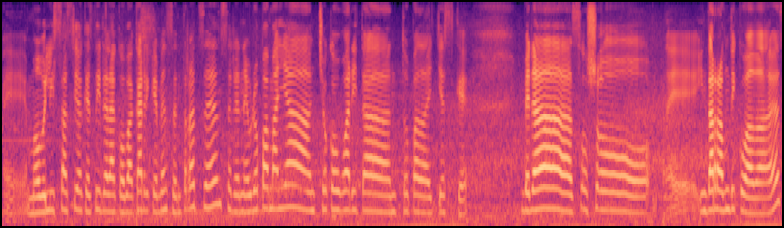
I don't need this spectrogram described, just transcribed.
e, mobilizazioak ez direlako bakarrik hemen zentratzen, zeren Europa mailan txoko ugaritan topa daitezke. Beraz oso e, indarra handikoa da, ez?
